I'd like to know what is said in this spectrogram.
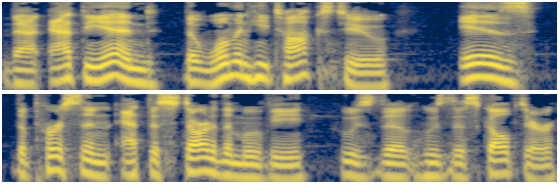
that at the end the woman he talks to is the person at the start of the movie who's the who's the sculptor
